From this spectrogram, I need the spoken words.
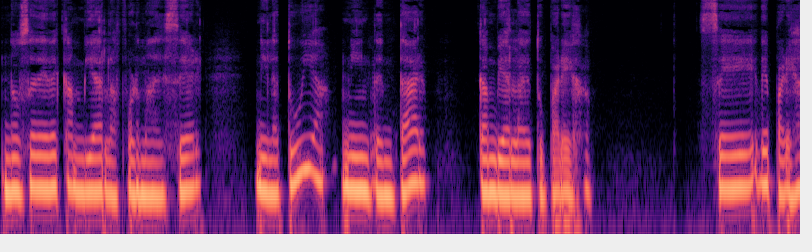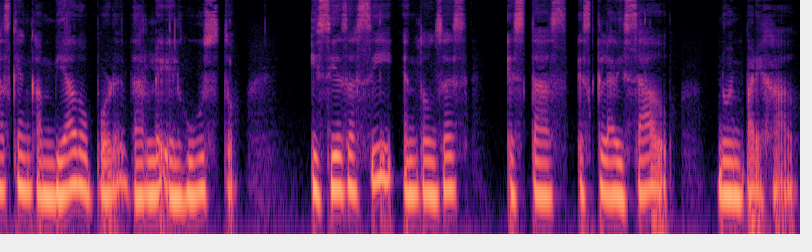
no se debe cambiar la forma de ser, ni la tuya, ni intentar cambiar la de tu pareja. Sé de parejas que han cambiado por darle el gusto. Y si es así, entonces estás esclavizado, no emparejado.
